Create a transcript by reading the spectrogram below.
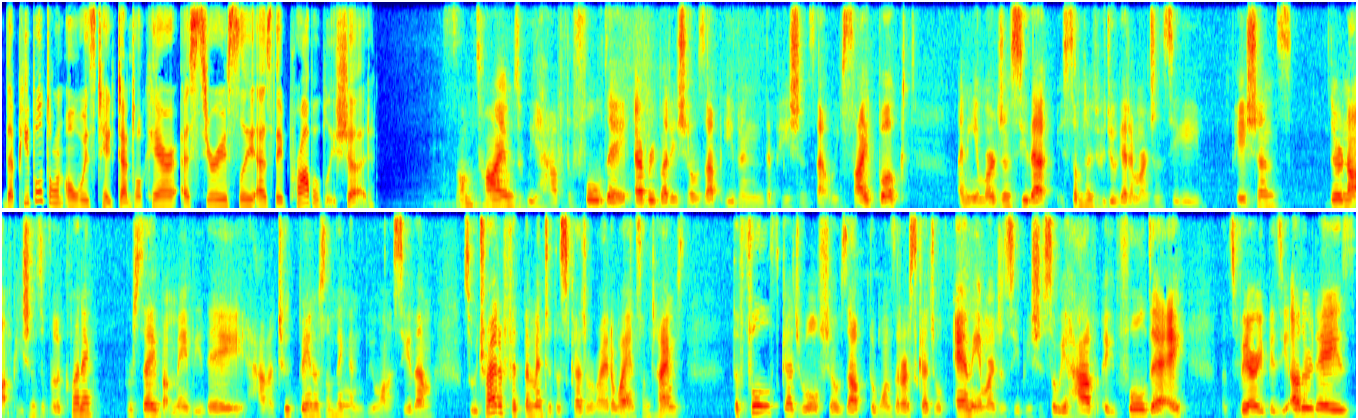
that people don't always take dental care as seriously as they probably should. Sometimes we have the full day, everybody shows up, even the patients that we side booked. Any emergency that sometimes we do get emergency patients. They're not patients for the clinic, per se, but maybe they have a tooth pain or something and we want to see them. So we try to fit them into the schedule right away. And sometimes the full schedule shows up, the ones that are scheduled, and the emergency patients. So we have a full day that's very busy. Other days,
